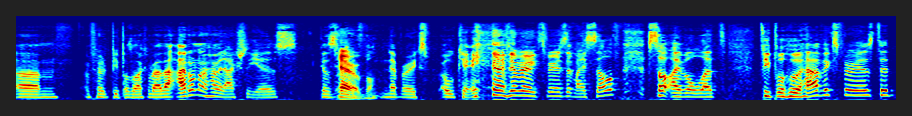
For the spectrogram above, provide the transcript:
Um, I've heard people talk about that. I don't know how it actually is because Terrible. I've never ex- okay, I've never experienced it myself, so I will let people who have experienced it,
